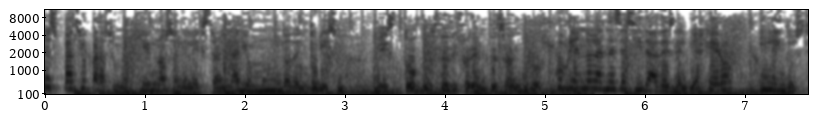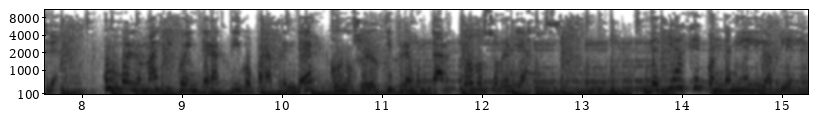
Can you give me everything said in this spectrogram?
Espacio para sumergirnos en el extraordinario mundo del turismo, Visto desde diferentes ángulos, cubriendo las necesidades del viajero y la industria. Un vuelo mágico e interactivo para aprender conocer, y preguntar todo sobre viajes. De viaje con Daniel y Gabriela.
